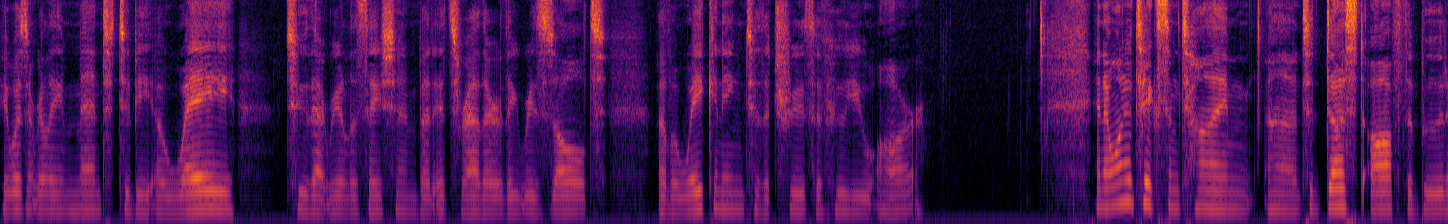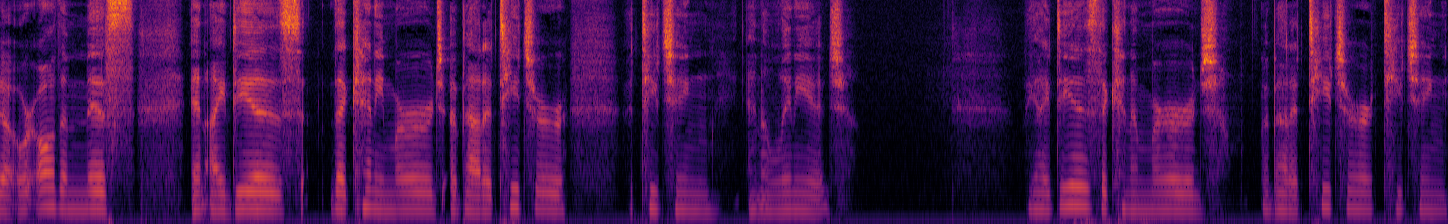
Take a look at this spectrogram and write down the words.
It wasn't really meant to be a way to that realization, but it's rather the result of awakening to the truth of who you are. And I want to take some time uh, to dust off the Buddha or all the myths and ideas that can emerge about a teacher, a teaching, and a lineage. The ideas that can emerge about a teacher, teaching,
